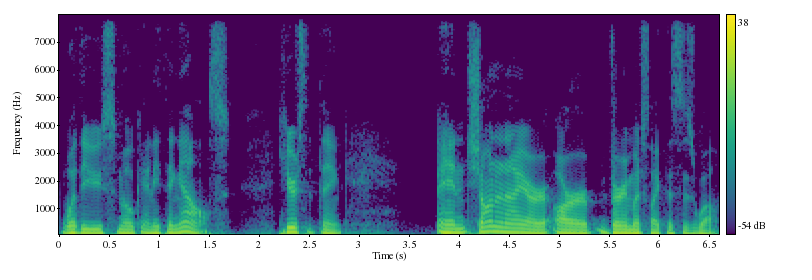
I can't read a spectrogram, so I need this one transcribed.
whether you smoke anything else, here's the thing. And Sean and I are are very much like this as well.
